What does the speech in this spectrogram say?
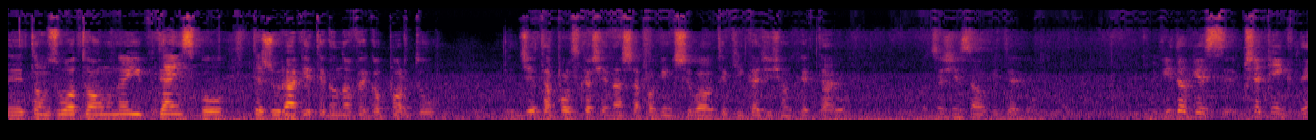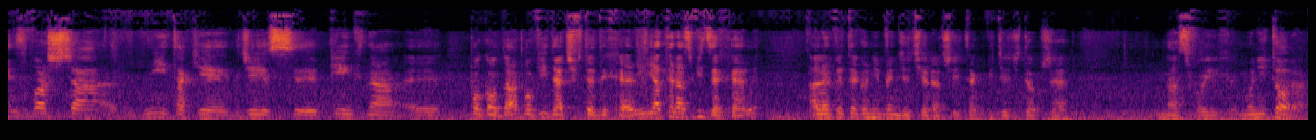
e, tą złotą, no i w Gdańsku te żurawie tego nowego portu, gdzie ta Polska się nasza powiększyła o te kilkadziesiąt hektarów. No coś niesamowitego. Widok jest przepiękny, zwłaszcza dni takie, gdzie jest y, piękna y, pogoda, bo widać wtedy hel. Ja teraz widzę hel, ale wy tego nie będziecie raczej tak widzieć dobrze na swoich monitorach.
